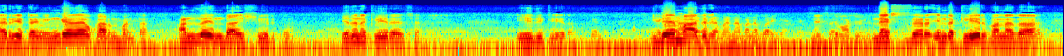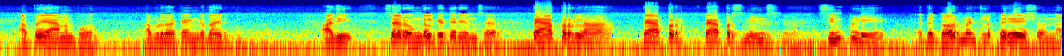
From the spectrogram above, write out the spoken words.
நிறைய டைம் இங்கே தான் உட்காரன் பண்ணிட்டாங்க அதுல இந்த இஷ்யூ இருக்கும் எதுனா கிளியர் ஆயிடுச்சா எது கிளியரா இதே மாதிரி என்ன பண்ண போறீங்க நெக்ஸ்ட் சார் இந்த கிளியர் பண்ணதா அப்போ யானம் போகும் அப்படிதாக்கா இங்கே தான் இருக்கும் அது சார் உங்களுக்கே தெரியும் சார் పేపర్లా paper papers means simply the ಗೌರ್ಮೆಂಟ್ಲ ಪೆರಿಯ ಇಶ್ಯೂನ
